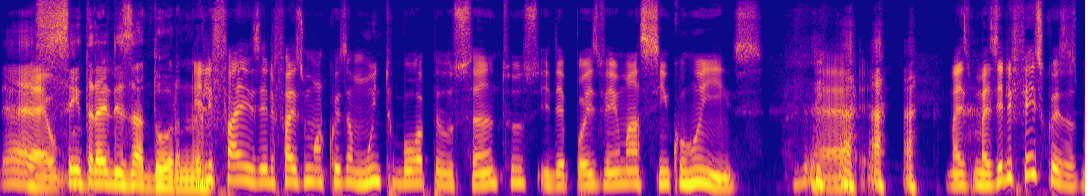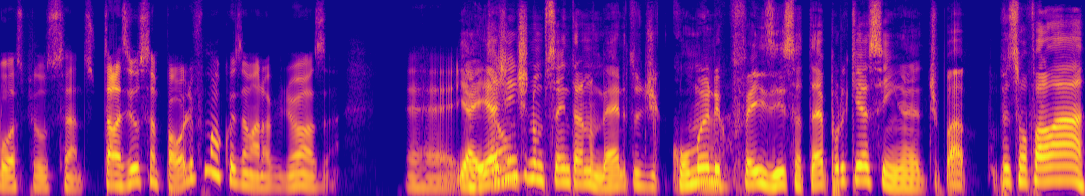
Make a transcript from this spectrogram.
É, É, centralizador, né? ele faz, ele faz uma coisa muito boa pelo Santos e depois vem umas cinco ruins. É, mas, mas ele fez coisas boas pelo Santos. Trazer o São Paulo foi uma coisa maravilhosa. É, E aí a então- gente não precisa entrar no mérito de como Ah. ele fez isso, até porque assim, é, tipo, a- o pessoal fala, ah,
